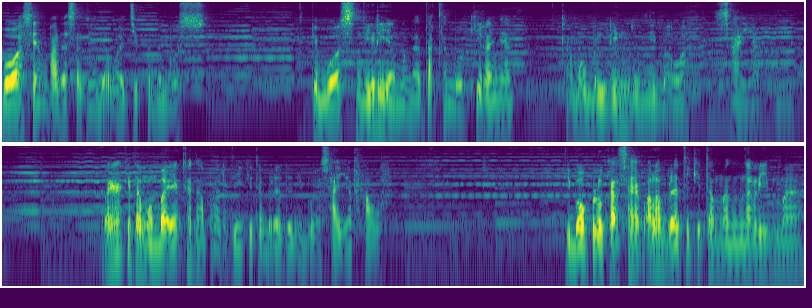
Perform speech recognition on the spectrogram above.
Boas yang pada saat itu tidak wajib menebus, tapi Boas sendiri yang mengatakan bahwa kiranya kamu berlindung di bawah sayapnya. Maka kita membayangkan apa artinya kita berada di bawah sayap Allah. Di bawah pelukan sayap Allah berarti kita menerima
